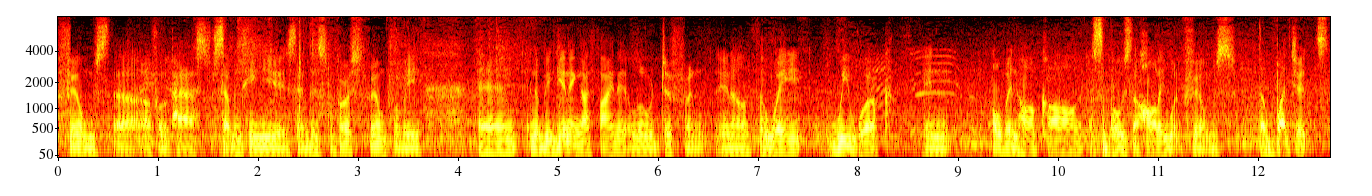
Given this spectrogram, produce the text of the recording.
films uh, for the past 17 years, and this is the first film for me. And in the beginning, I find it a little different, you know, the way we work in over in Hong Kong as opposed to Hollywood films. The budget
